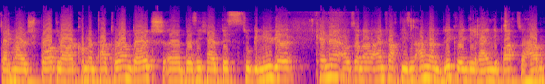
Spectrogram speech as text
sag ich mal, Sportler, Kommentatoren Deutsch, äh, das ich halt bis zu Genüge kenne, sondern einfach diesen anderen Blickwinkel reingebracht zu haben.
